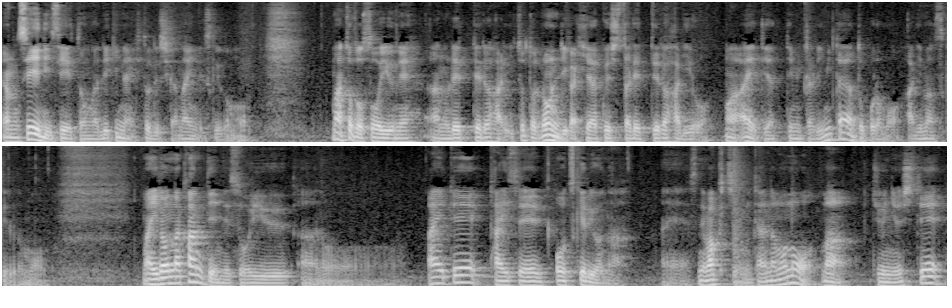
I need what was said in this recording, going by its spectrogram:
あの整理整頓ができない人でしかないんですけども、まあ、ちょっとそういうねあのレッテル貼りちょっと論理が飛躍したレッテル貼りを、まあ、あえてやってみたりみたいなところもありますけれども、まあ、いろんな観点でそういうあのあえて体制をつけるような、えーね、ワクチンみたいなものを、まあ、注入して、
